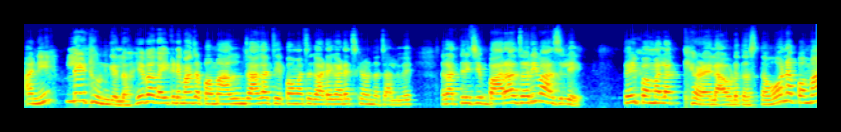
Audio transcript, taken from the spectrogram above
आणि लेट होऊन गेलं. हे बघा इकडे माझा पमा अजून जागाच आहे. पमाचं गाड्या गाड्याच खेळणं चालू आहे. रात्रीचे बारा जरी वाजले तरी पमाला खेळायला आवडत असतं. हो ना पमा?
